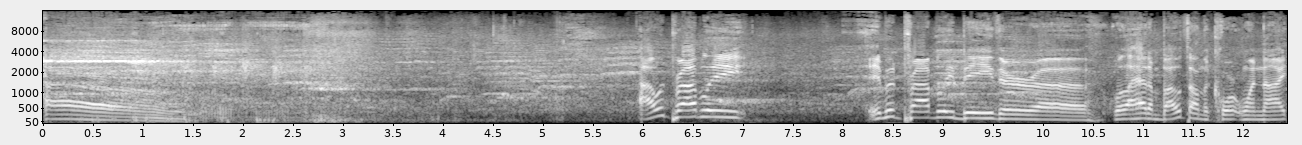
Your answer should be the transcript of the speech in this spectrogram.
floor? I would probably. It would probably be either. Uh, well, I had them both on the court one night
